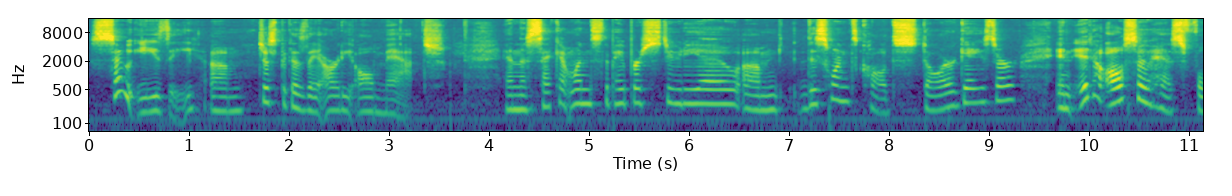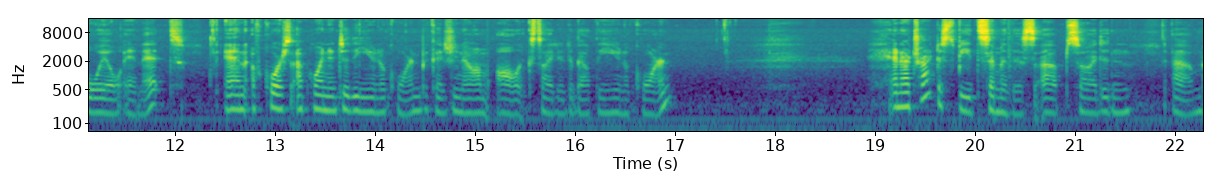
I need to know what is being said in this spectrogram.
so easy, um, just because they already all match. And the second one's the Paper Studio. Um, this one's called Stargazer, and it also has foil in it. And of course, I pointed to the unicorn because you know I'm all excited about the unicorn. And I tried to speed some of this up so I didn't um,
